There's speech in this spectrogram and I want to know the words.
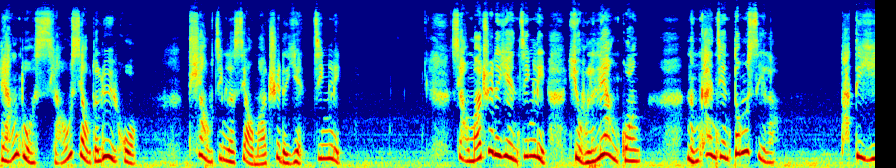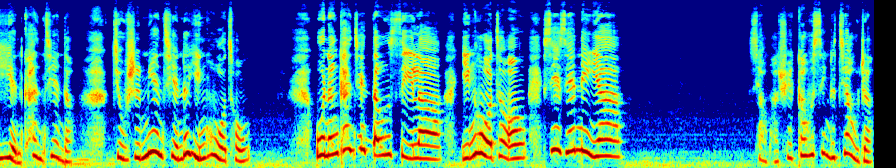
两朵小小的绿火，跳进了小麻雀的眼睛里。小麻雀的眼睛里有了亮光，能看见东西了。它第一眼看见的，就是面前的萤火虫。我能看见东西了，萤火虫，谢谢你呀！小麻雀高兴的叫着，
